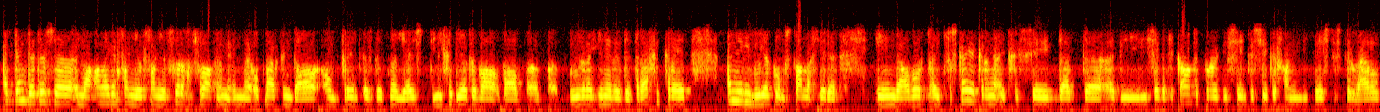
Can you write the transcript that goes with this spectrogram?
Ek dink dit is 'n uh, aanleiding van jou van jou vorige vraag en en my opmerking daar omtrent is dit nou juist die gedeelte waar waar uh, boerderyeenhede dit reg gekry het in hierdie moeilike omstandighede en daar word uit verskeie kringe uitgesê dat uh, die Suid-Afrikaanse produsente seker van die beste ter wêreld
